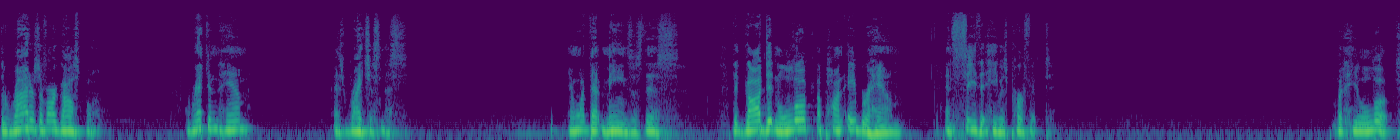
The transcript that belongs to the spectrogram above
the writers of our gospel, reckoned him as righteousness. And what that means is this that God didn't look upon Abraham and see that he was perfect. But he looked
